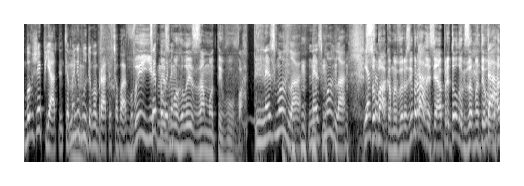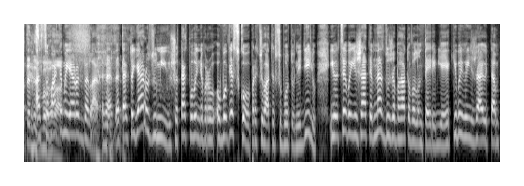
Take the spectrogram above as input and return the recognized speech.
бо вже п'ятниця, ми не Мгм. будемо брати собаку. Ви їх Це не повинен- змогли замотивувати. Не змогла, не змогла. Я з собаками ви розібралися, а притулок замотивувати так, не а з змогла. собаками я розбила. Так то я розумію, що так повинні про- обов'язково працювати в суботу, в неділю. І оце виїжджати. В нас дуже багато волонтерів є, які виїжджають там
